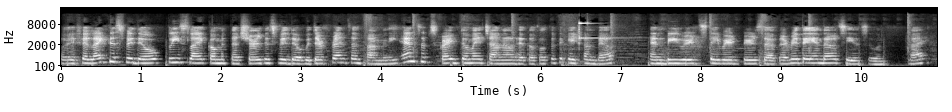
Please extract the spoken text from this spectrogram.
So if you like this video, please like, comment, and share this video with your friends and family and subscribe to my channel, hit the notification bell, and be weird, stay weird, be yourself every day and I'll see you soon. Bye!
